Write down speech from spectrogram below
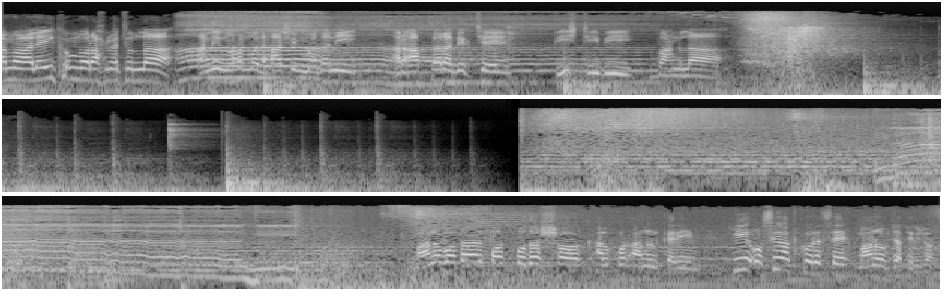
আসসালামু আলাইকুম রহমতুল্লাহ। আমি মোহাম্মদ হাশিম মাদানি আর আপনারা দেখছেন পিস টিভি বাংলা। মানবতার পথ প্রদর্শক আল কোরআনুল করিম কি ওসিয়ত করেছে মানব জাতির জন্য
